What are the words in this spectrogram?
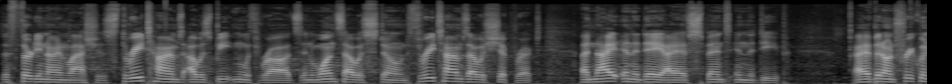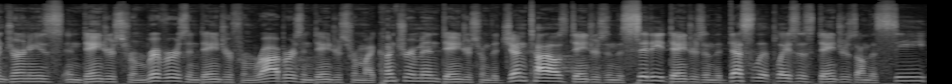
the 39 lashes. Three times I was beaten with rods, and once I was stoned. Three times I was shipwrecked. A night and a day I have spent in the deep. I have been on frequent journeys in dangers from rivers, in danger from robbers, in dangers from my countrymen, dangers from the Gentiles, dangers in the city, dangers in the desolate places, dangers on the sea,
